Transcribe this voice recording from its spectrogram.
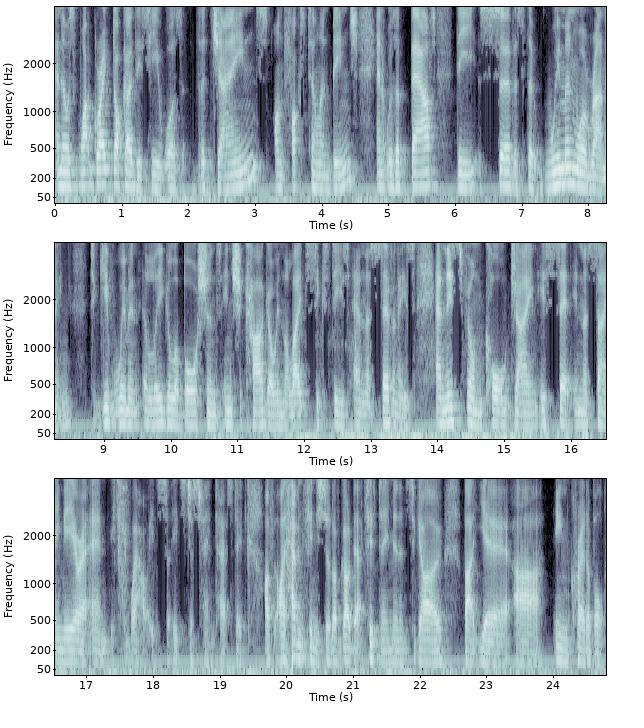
And there was what great doco this year was The Janes on Foxtel and Binge, and it was about the service that women were running to give women illegal abortions in Chicago in the late 60s and the 70s. And this film called Jane is set in the same era, and it's, wow, it's it's just fantastic. I've, I have not finished it. I've got about 15 minutes to go, but yeah, uh, incredible.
